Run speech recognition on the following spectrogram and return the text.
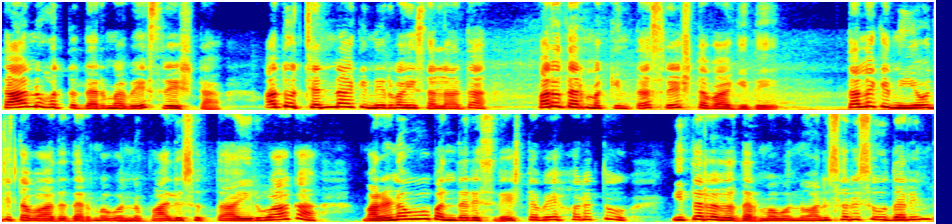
ತಾನು ಹೊತ್ತ ಧರ್ಮವೇ ಶ್ರೇಷ್ಠ. ಅದು ಚೆನ್ನಾಗಿ ನಿರ್ವಹಿಸಲಾದ ಪರಧರ್ಮಕ್ಕಿಂತ ಶ್ರೇಷ್ಠವಾಗಿದೆ. ತನಗೆ ನಿಯೋಜಿತವಾದ ಧರ್ಮವನ್ನು ಪಾಲಿಸುತ್ತಾ ಇರುವಾಗ ಮರಣವೂ ಬಂದರೆ ಶ್ರೇಷ್ಠವೇ ಹೊರತು ಇತರರ ಧರ್ಮವನ್ನು ಅನುಸರಿಸುವುದರಿಂದ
